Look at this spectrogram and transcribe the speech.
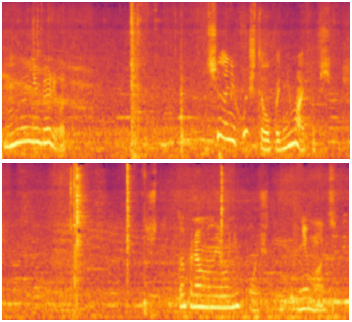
Ну, не берет. Что она не хочет его поднимать вообще? Что прямо он его не хочет поднимать.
